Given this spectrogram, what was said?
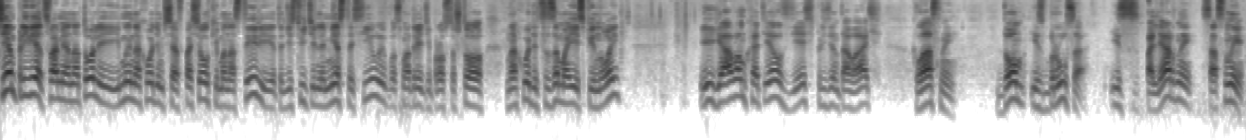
Всем привет, с вами Анатолий, и мы находимся в поселке Монастырь, и это действительно место силы, посмотрите просто, что находится за моей спиной. И я вам хотел здесь презентовать классный дом из бруса, из полярной сосны,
